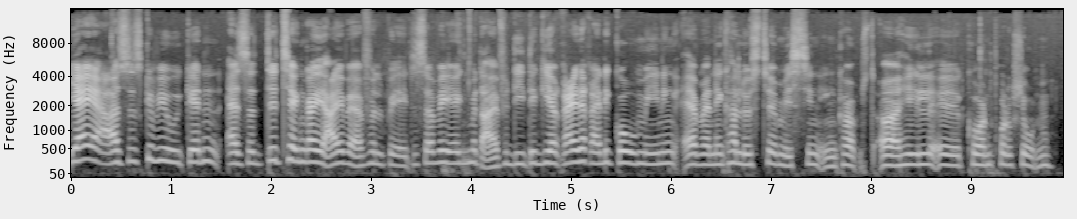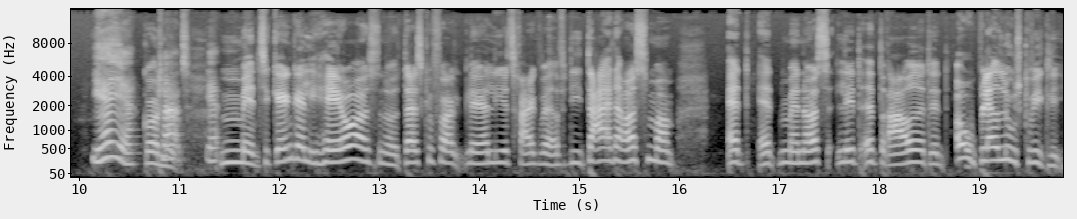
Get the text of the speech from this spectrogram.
Ja, ja, og så skal vi jo igen, altså det tænker jeg i hvert fald, Beate, så vil jeg ikke med dig, fordi det giver rigtig, rigtig god mening, at man ikke har lyst til at miste sin indkomst, og hele øh, kornproduktionen Ja, ja, går klart. Ja. Men til gengæld i haver og sådan noget, der skal folk lære lige at trække vejret, fordi der er det også som om, at, at man også lidt er draget af det, åh, oh, bladlus kan vi ikke lide.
